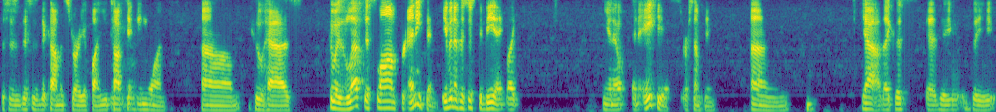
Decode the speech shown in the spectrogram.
This is this is the common story you'll find. You talk mm-hmm. to anyone um, who has who has left Islam for anything, even if it's just to be a, like, you know, an atheist or something. Um, yeah, like this, uh, the the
